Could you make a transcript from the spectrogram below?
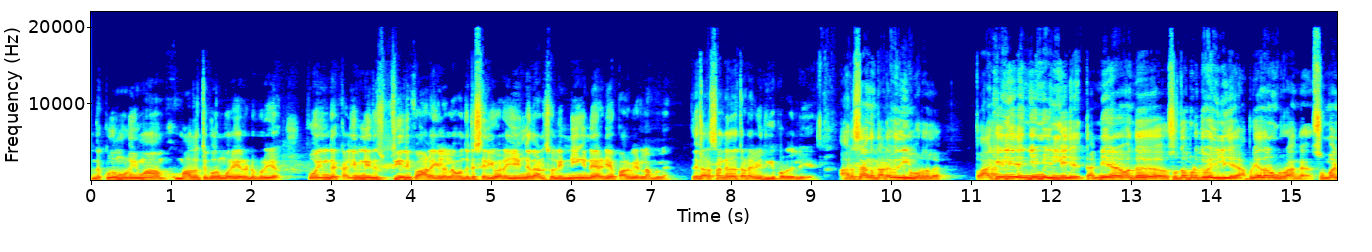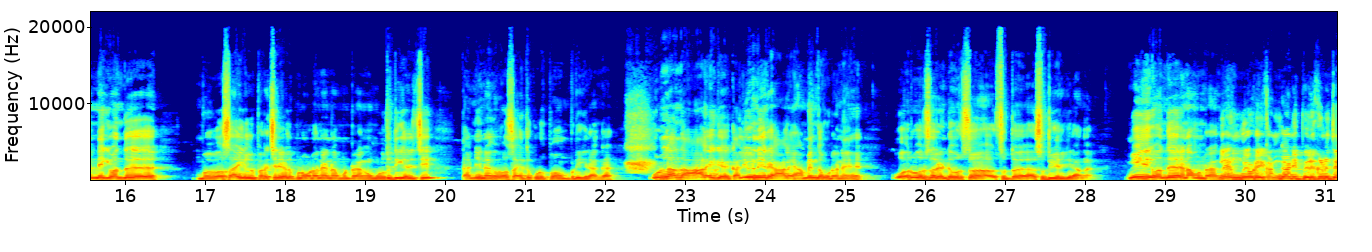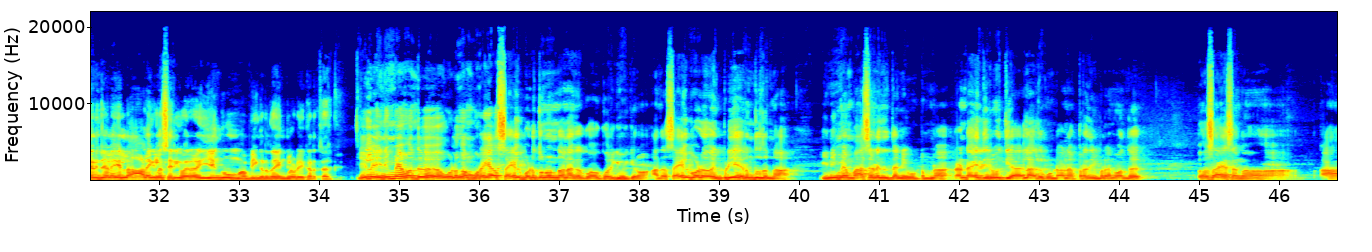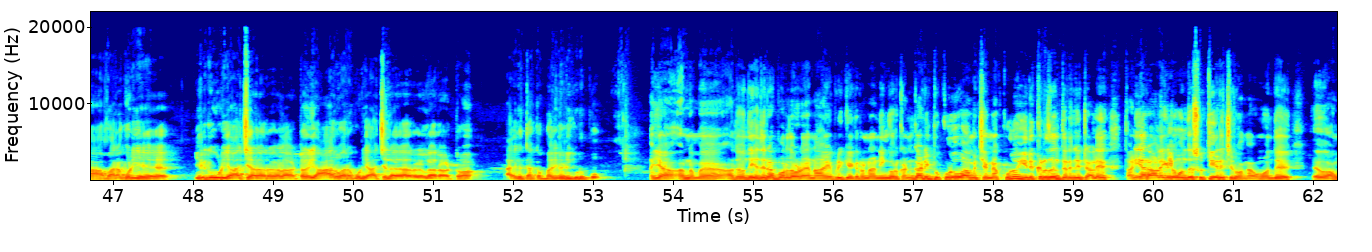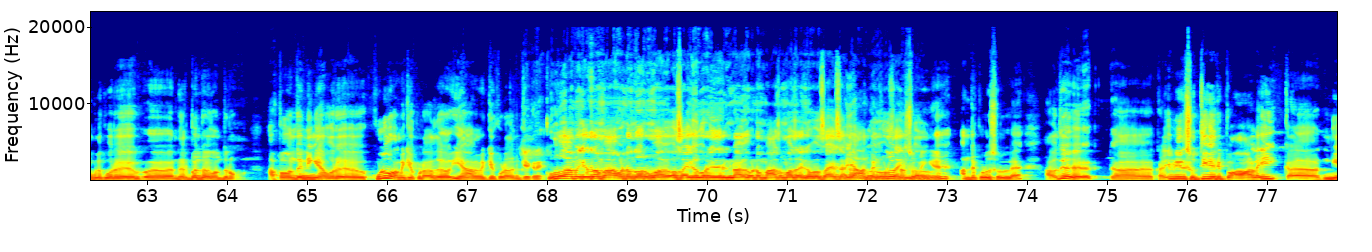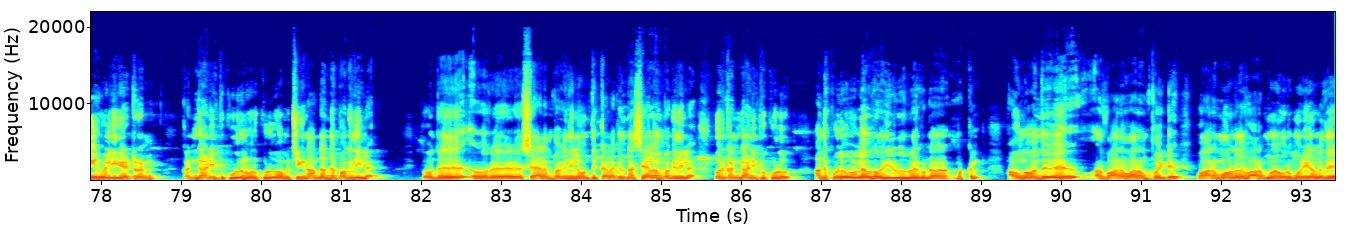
அந்த குழு மூலியமா மாதத்துக்கு ஒரு முறை இரண்டு முறையோ போய் இந்த கழிவுநீர் சுத்திகரிப்பு ஆலைகள் எல்லாம் வந்துட்டு சரிவர இயங்குதான்னு சொல்லி நீங்கள் நேரடியாக பார்வையிடலாம்ல? இதுக்கு அரசாங்கம் ஏதாவது தடை விதிக்க போகிறது இல்லையே? அரசாங்கம் தடை விதிக்க போகிறதில்ல பாக்கியிலேயே எங்கேயுமே இல்லையே. தண்ணியை வந்து சுத்தப்படுத்தவே இல்லையே. அப்படியே தானே விட்றாங்க. சும்மா இன்னைக்கு வந்து விவசாயிகள் பிரச்சனை எழுப்பின உடனே என்ன பண்ணுறாங்க உங்களுக்கு சுத்திகரித்து தண்ணி நாங்கள் விவசாயத்துக்கு கொடுப்போம் அப்படிங்கிறாங்க. உள்ள அந்த ஆலைக்கு கழிவுநீர் ஆலை அமைந்த உடனே ஒரு வருஷம் ரெண்டு வருஷம் சுத்த சுத்திகரிக்கிறாங்க. மீதி வந்து என்ன பண்ணுறாங்க உங்களுடைய கண்காணிப்பு இருக்குன்னு தெரிஞ்சாலே எல்லா ஆலைகளும் சரி வர இயங்கும் அப்படிங்கிறது தான் எங்களுடைய கருத்தா இருக்கு. இல்லை இனிமேல் வந்து ஒழுங்காக முறையாக செயல்படுத்தணும்னு தான் நாங்கள் கோரிக்கை வைக்கிறோம். அந்த செயல்பாடு இப்படியே இருந்ததுன்னா இனிமேல் மாசடைந்த தண்ணி விட்டோம்னா ரெண்டாயிரத்தி இருபத்தி ஆறில் அதுக்கு உண்டான பிரதிபலன் வந்து விவசாய சங்கம் வரக்கூடிய இருக்கக்கூடிய ஆட்சியாளர்களாகட்டும் யார் வரக்கூடிய ஆட்சியாளர்களாகட்டும் அதுக்கு தக்க பதிலடி கொடுப்போம். ஐயா நம்ம அது வந்து எதிராக போகிறத விட நான் எப்படி கேட்குறேன்னா நீங்கள் ஒரு கண்காணிப்பு குழுவாக அமைச்சீங்கன்னா குழு இருக்கிறதுன்னு தெரிஞ்சிட்டாலே தனியார் ஆலைகளும் வந்து சுத்திகரிச்சிருவாங்க. அவங்க வந்து அவங்களுக்கு ஒரு நிர்பந்தம் வந்துடும் அப்போ வந்து நீங்கள் ஒரு குழு அமைக்கக்கூடாது ஏன் அமைக்கக்கூடாதுன்னு கேட்குறேன் குழு அமைக்கிறது தான் மாவட்டம் தோறும் விவசாயிகள் குறைவு இருக்கு. நாங்கள் கூட மாதம் மாதம் எங்கள் விவசாய ஐயா அந்த குழு நான் சொன்னீங்க. அந்த குழு சொல்லல. அதாவது கழிவுநீர் சுத்திகரிப்பு ஆலை க நீர் வெளியேற்றம் கண்காணிப்பு குழுன்னு ஒரு குழு அமைச்சிங்கன்னா அந்தந்த பகுதியில் இப்போ வந்து ஒரு சேலம் பகுதியில் வந்து கலக்குதுன்னா சேலம் பகுதியில் ஒரு கண்காணிப்பு குழு. அந்த குழுவில் வந்து ஒரு இருபது பேர் கொண்ட மக்கள். அவங்க வந்து வார வாரம் போயிட்டு வாரமோ அல்லது வாரம் ஒரு முறையோ அல்லது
